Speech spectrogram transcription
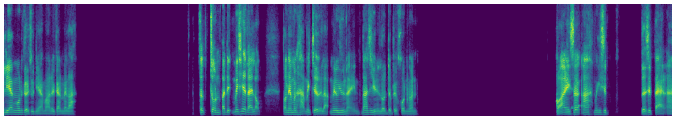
เลี้ยงวันเกิด Junior มาด้วยกันไหมล่ะ?จนจนประเด็นไม่ใช่อะไรหรอก ตอนนี้มันหาไม่เจอล้วไม่รู้อยู่ไหน น่าจะอยู่ในรถเดี๋ยวไปค้นก่อน ออ่านอีกสักอะเมื่อกี้10เหลือ18อะ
